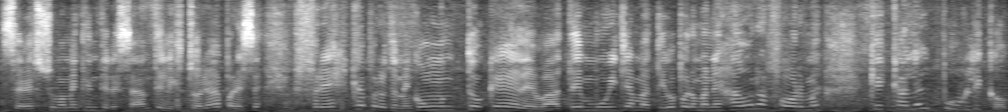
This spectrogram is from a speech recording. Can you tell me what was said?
se ve sumamente interesante, la historia me parece fresca, pero también con un toque de debate muy llamativo, pero manejado de una forma que cala al público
